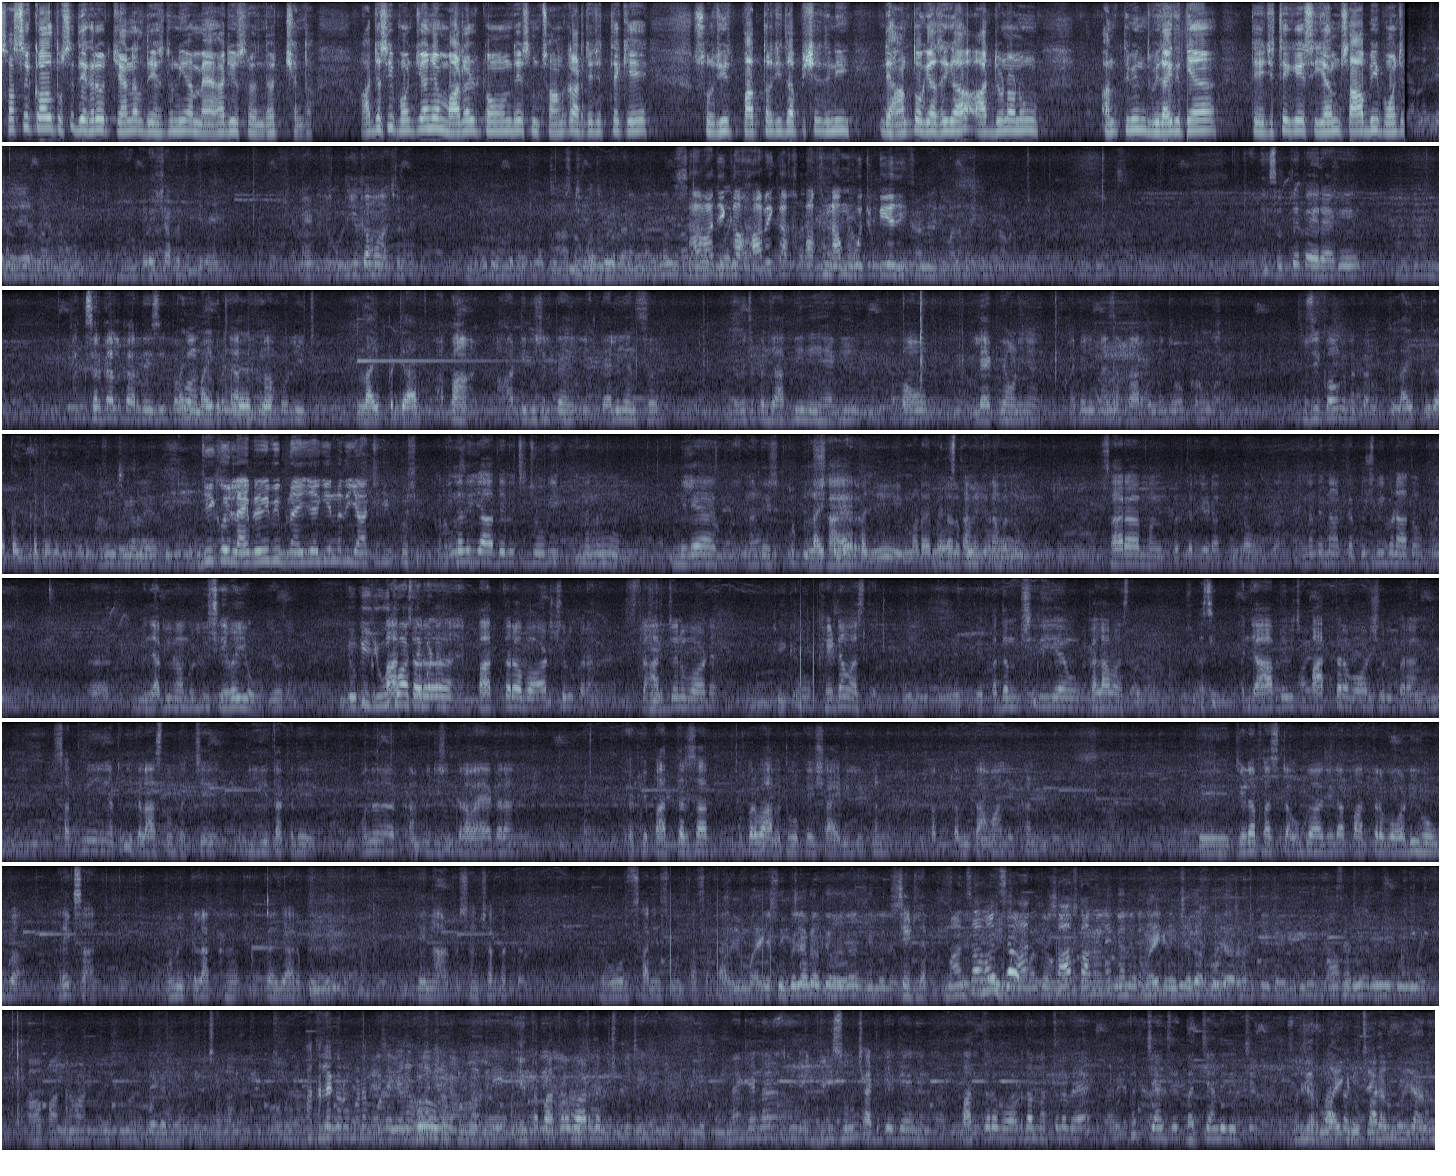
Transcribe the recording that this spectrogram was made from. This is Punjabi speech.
ਸਤਿ ਸ਼੍ਰੀ ਅਕਾਲ ਤੁਸੀਂ ਦੇਖ ਰਹੇ ਹੋ ਚੈਨਲ ਦੇਸ਼ ਦੁਨੀਆ ਮੈਂ ਹਾਂ ਜੀ ਸੁਰਿੰਦਰ ਛਿੰਦਾ ਅੱਜ ਅਸੀਂ ਪਹੁੰਚੇ ਹਾਂ ਜੀ ਮਾਡਲ ਟਾਊਨ ਦੇ ਸ਼ਮਸ਼ਾਨ ਘਾਟ 'ਚ ਜਿੱਥੇ ਕਿ ਸੁਰਜੀਤ ਪਾਤਰ ਜੀ ਦਾ ਪਿਛਲੇ ਦਿਨੀ ਦੇਹਾਂਤ ਹੋ ਗਿਆ ਸੀਗਾ ਅੱਜ ਉਹਨਾਂ ਨੂੰ ਅੰਤਿਮ ਵਿਦਾਈ ਦਿੱਤੀਆਂ ਤੇ ਜਿੱਥੇ ਕਿ ਸੀਐਮ ਸਾਹਿਬ ਵੀ ਪਹੁੰਚ बड़े शब्द की रहेगी उनकी कम आ चुके ਸਾਰਾ ਜੀ ਕਾ ਹਰ ਇੱਕ ਅੱਖ ਅੱਖ ਨਮ ਹੋ ਚੁੱਕੀ ਹੈ ਜੀ ਇਹ ਸੁੱਤੇ ਪਏ ਰਹਿ ਗਏ ਅਕਸਰ ਗੱਲ ਕਰਦੇ ਸੀ ਭਗਵਾਨ ਥੱਲੇ ਪੰਜਾਬੀ ਮਾਂ। ਬੋਲੀ ਚ। ਲਾਈਵ ਪੰਜਾਬ। ਆਪਾਂ ਆਰਟੀਫੀਸ਼ੀਅਲ ਇੰਟੈਲੀਜੈਂਸ ਦੇ ਵਿੱਚ ਪੰਜਾਬੀ ਨਹੀਂ ਹੈਗੀ ਆਪਾਂ ਉਹ ਲੈ ਕੇ ਆਉਣੀ ਹੈ। ਮੈਂ ਕਿਹਾ ਜੀ ਮੈਂ ਸਰਕਾਰ ਵੱਲੋਂ ਜੋ ਕਰੂੰਗਾ ਤੁਸੀਂ ਕਹੋਗੇ ਮੈਂ ਕਰੂੰ। ਲਾਈਵ ਪੰਜਾਬ ਭਾਈ ਥੱਲੇ ਕਰੀ ਥੋੜੀ ਜੀ ਕੋਈ ਲਾਇਬ੍ਰੇਰੀ ਵੀ ਬਣਾਈ ਜਾਏਗੀ ਇਹਨਾਂ ਦੀ ਯਾਦ ਚ ਜੀ? ਕੁਝ ਇਹਨਾਂ ਦੀ ਯਾਦ ਦੇ ਵਿੱਚ ਜੋ ਵੀ ਮੈਨੂੰ ਮਿਲਿਆ ਇਹਨਾਂ ਦੇ ਲਾਈਵ ਪੰਜਾਬ ਭਾਜੀ ਮੜਾ ਮੇਰਾ ਕੋਈ ਸਾਰਾ ਮੰਗ ਪੱਤਰ ਜਿਹੜਾ ਪੂਰਾ ਹੋਊਗਾ ਇਹਨਾਂ ਦੇ ਨਾਂ ਤੇ ਕੁਝ ਵੀ ਬਣਾ ਦਿਓ ਕੋਈ ਅਹ, ਪੰਜਾਬੀ ਮਾਂ ਬੋਲੀ ਦੀ ਸੇਵਾ ਹੀ ਹੋਊਗੀ ਉਹ ਤਾਂ। ਕਿਉਂਕਿ ਯੂਥ ਵਾਸਤੇ ਪਾਤਰ ਬੜਾ ਪਾਤਰ ਅਵਾਰਡ ਸ਼ੁਰੂ ਕਰਾਂਗੇ। ਤਰ੍ਹਾਂ ਅਰਜਨ ਅਵਾਰਡ ਹੈ। ਠੀਕ ਹੈ। ਉਹ ਖੇਡਾਂ ਵਾਸਤੇ। ਤੇ ਪਦਮ ਸ਼੍ਰੀ ਹੈ ਉਹ ਕਲਾ ਵਾਸਤੇ। ਅਸੀਂ ਪੰਜਾਬ ਦੇ ਵਿੱਚ ਪਾਤਰ ਅਵਾਰਡ ਸ਼ੁਰੂ ਕਰਾਂਗੇ। 7ਵੀਂ 8ਵੀਂ ਕਲਾਸ ਤੋਂ ਬੱਚੇ ਬੀਏ ਤੱਕ ਦੇ ਉਹਨਾਂ ਦਾ ਕੰਪੀਟੀਸ਼ਨ ਕਰਵਾਇਆ ਕਰਾਂਗੇ। ਕਿ ਪਾਤਰ ਸਾਹਿਬ ਤੋਂ ਪ੍ਰਭਾਵਿਤ ਹੋ ਕੇ ਸ਼ਾਇਰੀ ਲਿਖਣ ਕ- ਕਵਿਤਾਵਾਂ ਲਿਖਣ। ਤੇ ਜਿਹੜਾ ਫਸਟ ਆਊਗਾ ਜਿਹੜਾ ਪਾਤਰ ਅਵਾਰਡ ਹੀ ਹੋਊਗਾ ਹਰ ਇੱਕ ਸਾਲ। ਉਹਨੂੰ 1 ਲੱਖ 1000 ਰੁਪਏ ਤੇ ਨਾਲ ਪ੍ਰਸ਼ੰਸਾ ਪੱਤਰ ਤੇ ਹੋਰ ਸਾਰੀਆਂ ਸਹੂਲਤਾਂ ਸਰਕਾਰੀ ਮਾਈਕ ਸੂਬੇ ਲੈਵਲ ਤੇ ਹੋਏਗਾ ਜ਼ਿਲ੍ਹੇ level state level Mann sahib Mann sahib Shad Kamil ਨੇ ਗੱਲ ਮਾਈਕ ਨੀਚੇ ਕਰ ਦਿਓ ਯਾਰ। ਆ ਪਾਤਰਵਾੜੀ ਤੋਂ ਸ਼ੁਰੂ ਇਹ ਤਾਂ ਪਾਤਰ ਅਵਾਰਡ ਤੱਕ ਛੁੱਟੀ ਚਾਹੀਦੀ ਮੈਂ ਕਹਿੰਦਾ ਜਿਹੜੀ ਸੋਚ ਛੱਡ ਕੇ ਗਏ ਨੇ ਪਾਤਰ ਅਵਾਰਡ ਦਾ ਮਤਲਬ ਹੈ ਬੱਚਿਆਂ 'ਚ ਬੱਚਿਆਂ ਦੇ ਵਿੱਚ ਯਾਰ ਮਾਈਕ ਨੀਚੇ ਕਰ ਦਿਓ ਯਾਰ।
